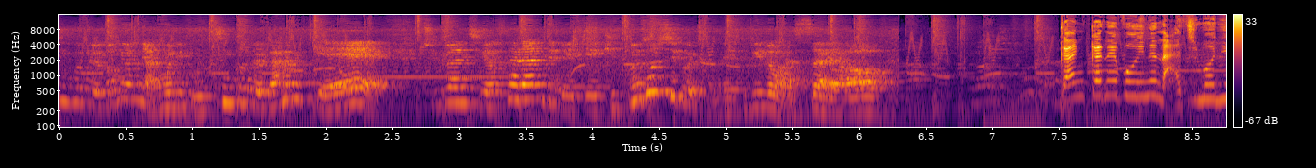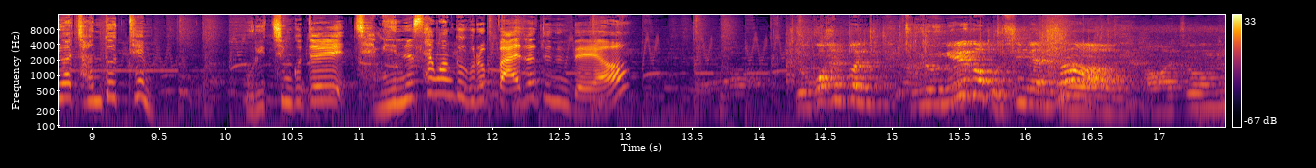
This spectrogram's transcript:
친구들과 양무리 모 친구들과 함께 주변 지역 사람들에게 기쁜 소식을 전해드리러 왔어요. 깐깐해 보이는 아주머니와 전도팀. 우리 친구들 재미있는 상황극으로 빠져드는데요. 요거 한번 조용히 읽어보시면서 어, 좀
